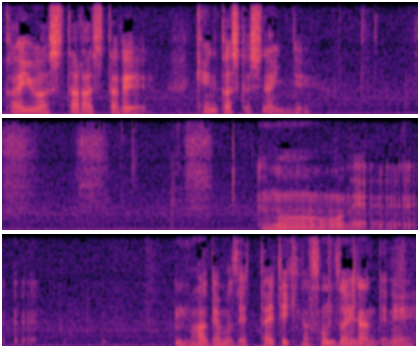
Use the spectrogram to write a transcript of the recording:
会話したらしたで喧嘩しかしないんで。もうねまあでも絶対的な存在なんでね。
